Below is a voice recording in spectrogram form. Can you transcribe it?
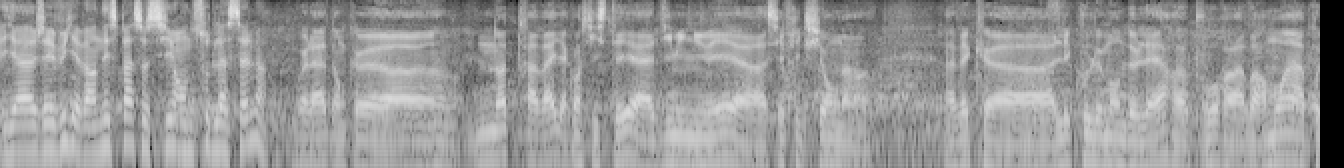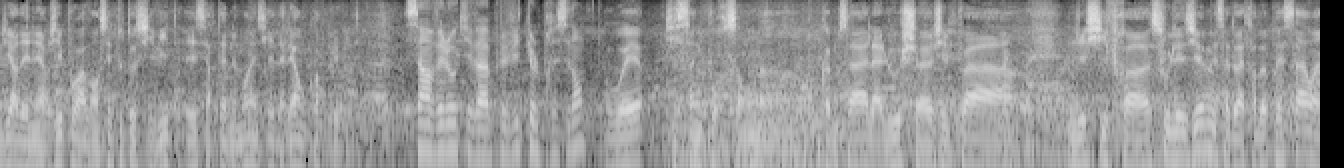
J'avais vu, il y avait un espace aussi en dessous de la selle. Voilà, donc euh, notre travail a consisté à diminuer euh, ces frictions euh, avec euh, l'écoulement de l'air pour avoir moins à produire d'énergie pour avancer tout aussi vite et certainement essayer d'aller encore plus vite. C'est un vélo qui va plus vite que le précédent. Ouais, petit 5%, euh, comme ça à la louche, euh, j'ai pas les chiffres euh, sous les yeux, mais ça doit être à peu près ça. Ouais.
